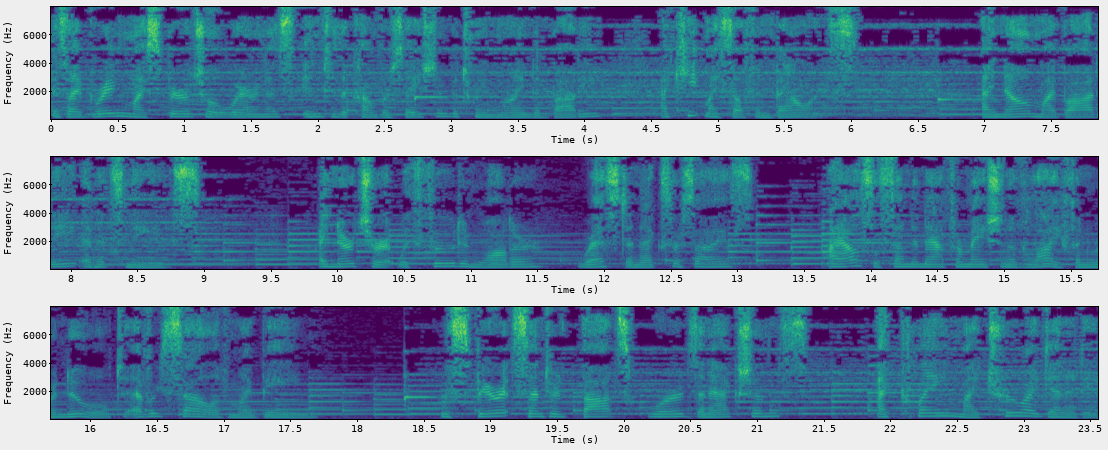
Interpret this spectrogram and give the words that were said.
As I bring my spiritual awareness into the conversation between mind and body, I keep myself in balance. I know my body and its needs. I nurture it with food and water, rest and exercise. I also send an affirmation of life and renewal to every cell of my being. With spirit-centered thoughts, words, and actions, I claim my true identity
